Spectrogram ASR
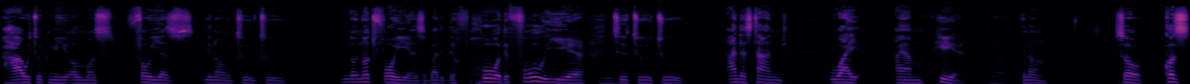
how it took me almost four years, you know, to to no not four years, but the whole the full year mm. to to to understand why I am here Yeah. you know. So, because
